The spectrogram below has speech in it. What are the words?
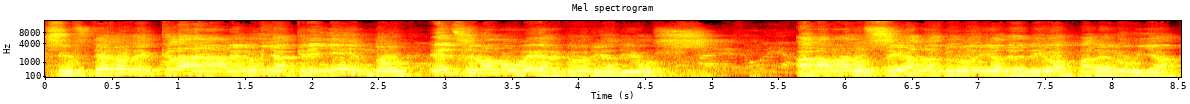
Si usted lo declara, aleluya, creyendo, Él se va a mover, gloria a Dios. Alabado sea la gloria de Dios, aleluya.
